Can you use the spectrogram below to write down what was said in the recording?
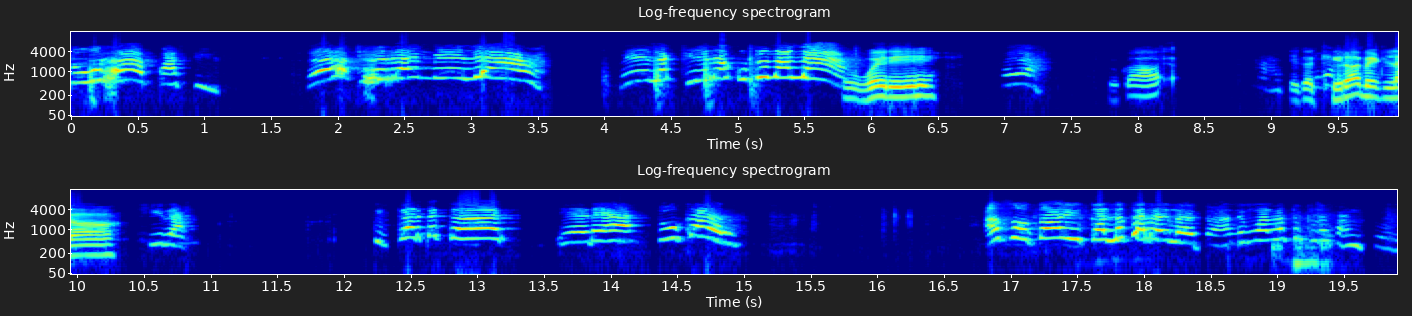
तू राहा पाठी ए, खिरा मेल्या. मेल्या खिरा कुठून आला? तू वय रे कया? तू का? एक खिरा भेटला. खिरा तिकडे कर येड्या तू कर असं होतं इकडलं करायला येतं आणि मला तिकडे सांगतोय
